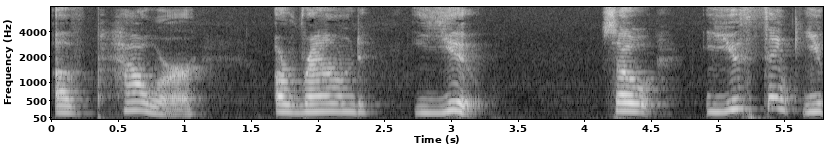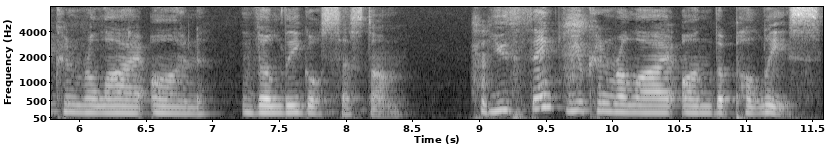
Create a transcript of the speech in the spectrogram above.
of power around you. So you think you can rely on the legal system. you think you can rely on the police.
